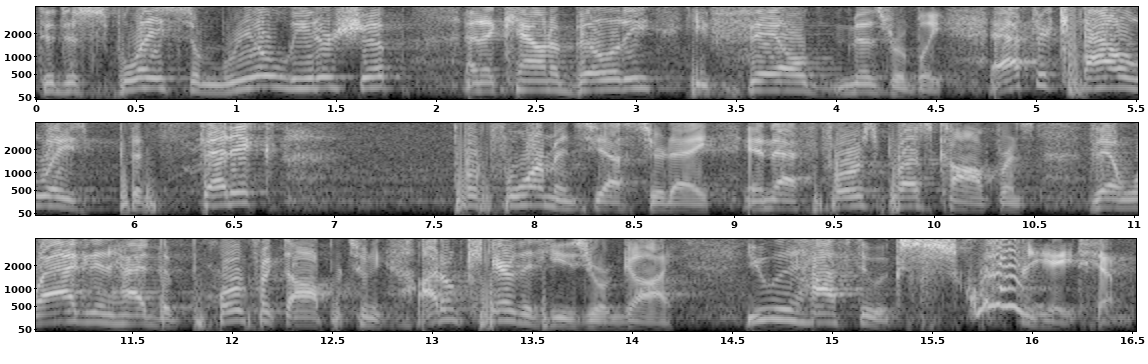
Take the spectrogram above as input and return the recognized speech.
to display some real leadership and accountability, he failed miserably. After Callaway's pathetic performance yesterday in that first press conference, Van Wagenen had the perfect opportunity. I don't care that he's your guy. You have to excoriate him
